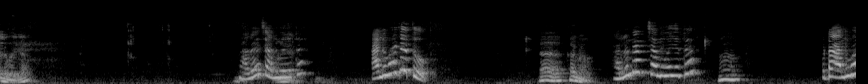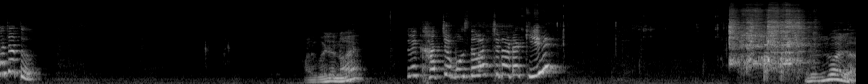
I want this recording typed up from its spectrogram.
আলু ভাজা? ভালো হয়েছে আলু ভাজাটা? আলু ভাজা তো? হ্যাঁ কেন? ভালো লাগছে আলু ভাজাটা? হুম। ওটা আলু ভাজা তো? আলু ভাজা নয়? তুমি খাচ্ছ বুঝতে পারছ না ওটা কি? আলু ভাজা?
